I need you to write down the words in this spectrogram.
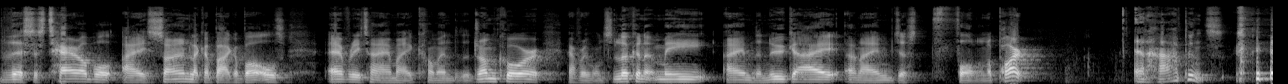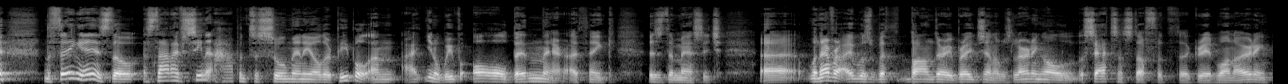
this is terrible. I sound like a bag of bottles. Every time I come into the drum corps, everyone's looking at me. I'm the new guy and I'm just falling apart. It happens. the thing is, though, is that I've seen it happen to so many other people, and I, you know, we've all been there. I think is the message. Uh, whenever I was with Ballinderry Bridge and I was learning all the sets and stuff with the Grade One outing,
